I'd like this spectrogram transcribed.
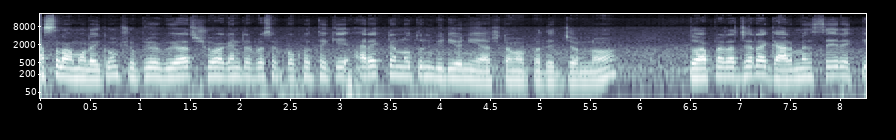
আসসালামু আলাইকুম। সুপ্রিয় ভিউয়ার্স, সোহাগ এন্টারপ্রাইজের পক্ষ থেকে আরেকটা নতুন ভিডিও নিয়ে আসলাম আপনাদের জন্য। তো আপনারা যারা গার্মেন্টসের একটি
